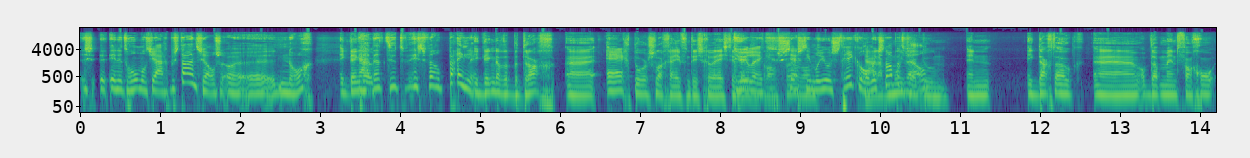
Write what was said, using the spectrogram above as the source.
s- in het 100-jarig bestaan zelfs eh, eh, nog. Ik denk Ja, dat, dat is wel pijnlijk. Ik denk dat het bedrag eh echt doorslaggevend is geweest in Tuurlijk, deze transfer. 16 want- miljoen strik erop. Ja, ik snap moet het wel. doen. En ik dacht ook eh, op dat moment van... Goh,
